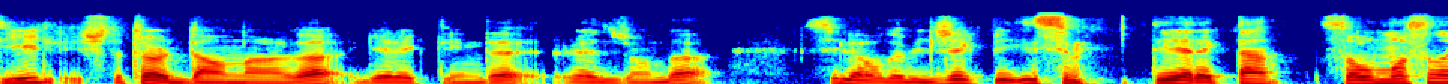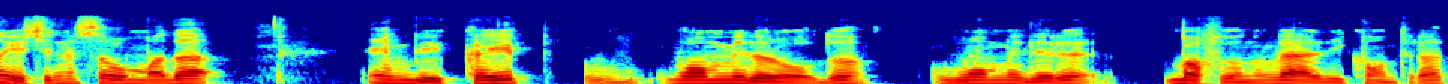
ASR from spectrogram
değil. İşte third down'larda gerektiğinde red zone'da silah olabilecek bir isim diyerekten savunmasına geçelim. Savunmada en büyük kayıp Von Miller oldu. Von Miller'ı Buffalo'nun verdiği kontrat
